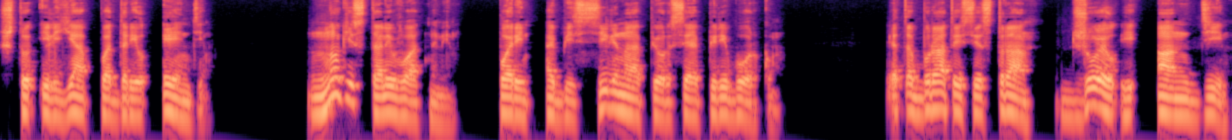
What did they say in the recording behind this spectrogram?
что Илья подарил Энди. Ноги стали ватными. Парень обессиленно оперся о переборку. «Это брат и сестра, Джоэл и Анди»,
